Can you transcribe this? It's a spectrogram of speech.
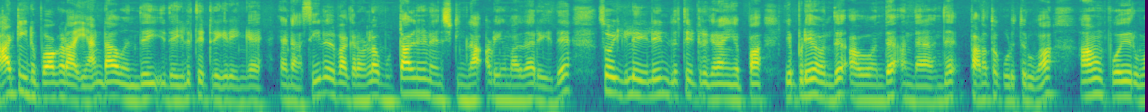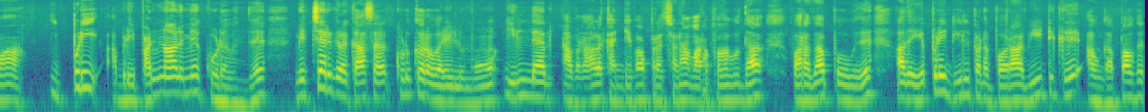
காட்டிட்டு போகடா ஏன்டா வந்து இதை இழுத்துட்ருக்கிறீங்க ஏன்டா சீரியல் பார்க்குறவங்களாம் முட்டாள்னு நினச்சிட்டிங்களா? அப்படிங்கிற மாதிரி தான் இருக்குது. ஸோ இழு இழுன்னு இழுத்துட்டு இருக்கிறாங்கப்பா. எப்படியோ வந்து அவள் வந்து அந்த வந்து பணத்தை கொடுத்துருவா. அவன் போயிடுவான் இப்படி அப்படி பண்ணாலுமே கூட வந்து மிச்சம் இருக்கிற காசை கொடுக்குற வரையிலுமோ இல்லை அவனால் கண்டிப்பாக பிரச்சனை வரப்போகுதா வரதா போகுது. அதை எப்படி டீல் பண்ண போகிறா வீட்டுக்கு அவங்க அப்பாவுக்கு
